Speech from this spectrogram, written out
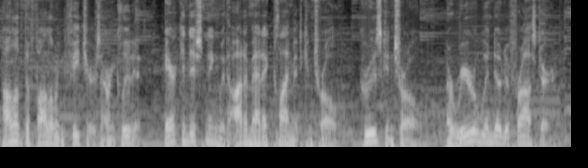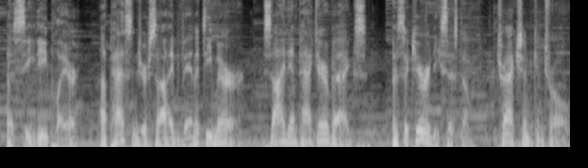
All of the following features are included. Air conditioning with automatic climate control, cruise control, a rear window defroster, a CD player, a passenger side vanity mirror, side impact airbags, a security system, traction control,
